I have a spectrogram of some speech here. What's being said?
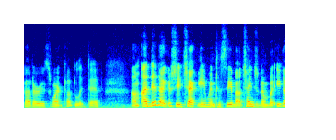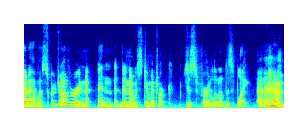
batteries weren't totally dead. Um, I did actually check even to see about changing them, but you gotta have a screwdriver and and then it was too much work just for a little display. uh,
